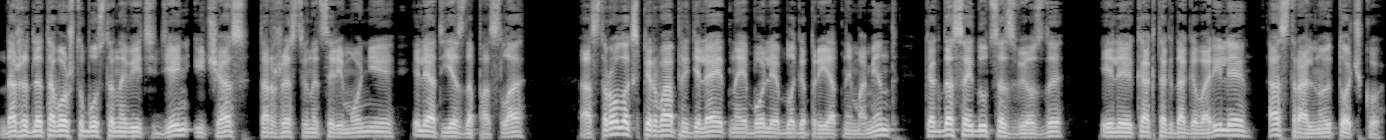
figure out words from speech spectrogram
Даже для того, чтобы установить день и час торжественной церемонии или отъезда посла, астролог сперва определяет наиболее благоприятный момент, когда сойдутся звезды, или, как тогда говорили, астральную точку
